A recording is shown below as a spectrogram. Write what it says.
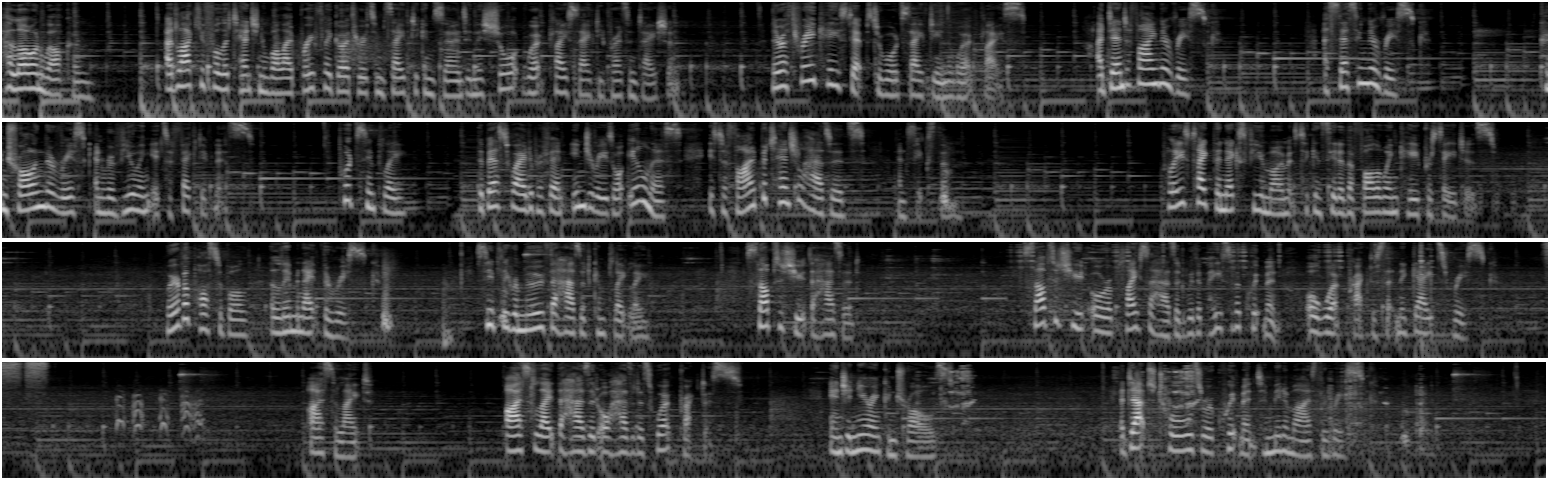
Hello and welcome. I'd like your full attention while I briefly go through some safety concerns in this short workplace safety presentation. There are three key steps towards safety in the workplace. Identifying the risk, assessing the risk, controlling the risk and reviewing its effectiveness. Put simply, the best way to prevent injuries or illness is to find potential hazards and fix them. Please take the next few moments to consider the following key procedures. Wherever possible, eliminate the risk. Simply remove the hazard completely. Substitute the hazard. Substitute or replace a hazard with a piece of equipment or work practice that negates risk. Isolate. Isolate the hazard or hazardous work practice. Engineering controls. Adapt tools or equipment to minimise the risk.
